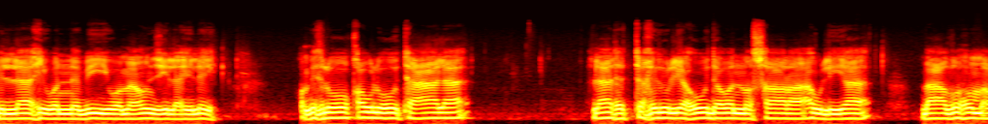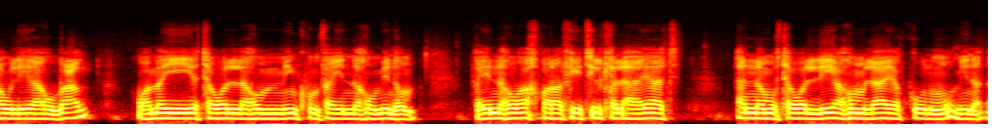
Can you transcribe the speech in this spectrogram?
بالله والنبي وما أنزل إليه. ومثله قوله تعالى لا تتخذوا اليهود والنصارى أولياء بعضهم أولياء بعض ومن يتولهم منكم فإنه منهم. فإنه أخبر في تلك الآيات أن متوليهم لا يكون مؤمنا.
